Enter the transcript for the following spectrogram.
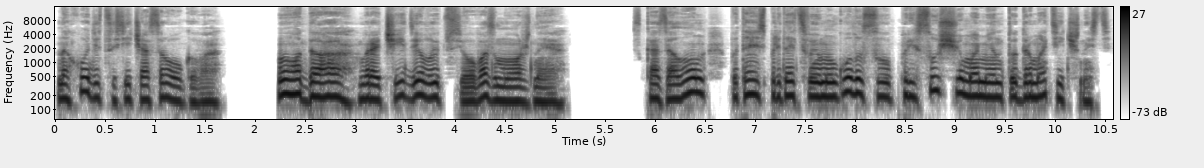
находится сейчас Рогова. «О да, врачи делают все возможное», — сказал он, пытаясь придать своему голосу присущую моменту драматичность.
